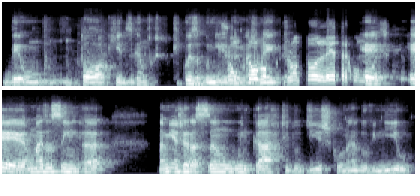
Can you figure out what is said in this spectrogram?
deu um, um toque digamos que coisa bonita juntou, juntou letra com é, música. é mas assim na minha geração, o encarte do disco, né, do vinil,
